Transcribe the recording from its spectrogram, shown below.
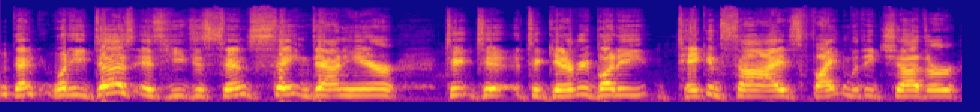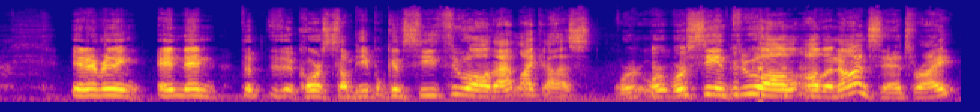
that what He does is He just sends Satan down here to, to to get everybody taking sides, fighting with each other. And everything, and then the, the- of course, some people can see through all that, like us. We're, we're, we're seeing through all, all the nonsense, right?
